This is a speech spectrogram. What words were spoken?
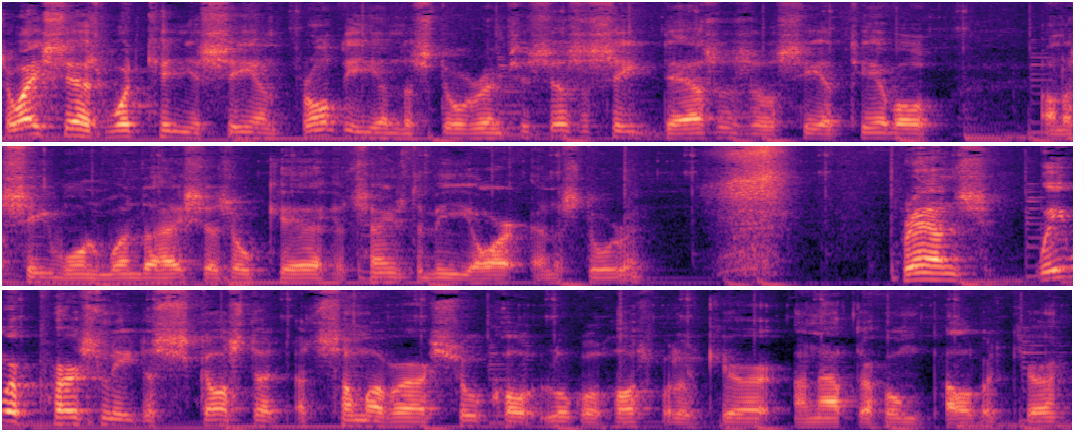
So I says, what can you see in front of you in the storeroom? She says, I see desks, I see a table, and I see one window. I says, okay, it sounds to me you are in a storeroom. Friends, we were personally disgusted at some of our so-called local hospital care and after-home pelvic care.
